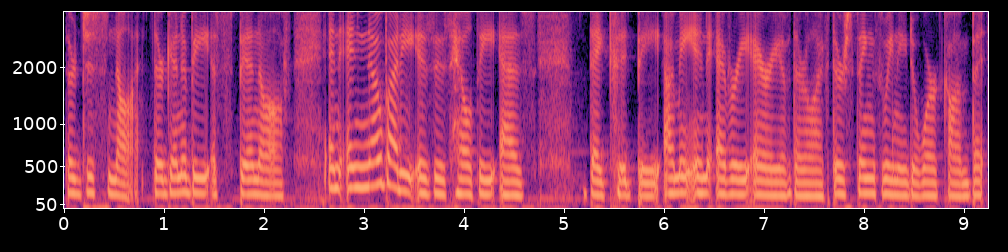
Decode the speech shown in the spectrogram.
they're just not. They're going to be a spin-off. And and nobody is as healthy as they could be. I mean in every area of their life. There's things we need to work on, but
